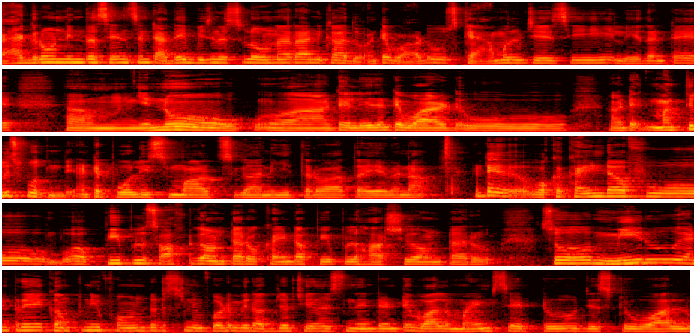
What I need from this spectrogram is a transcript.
బ్యాక్గ్రౌండ్ ఇన్ ద సెన్స్ అంటే అదే బిజినెస్లో ఉన్నారా అని కాదు. అంటే వాడు స్కాములు చేసి లేదంటే um, ఎన్నో అంటే లేదంటే వాడు అంటే మనకు తెలిసిపోతుంది. అంటే పోలీస్ మార్క్స్ కానీ తర్వాత ఏమైనా అంటే ఒక కైండ్ ఆఫ్ పీపుల్ సాఫ్ట్గా ఉంటారు ఒక కైండ్ ఆఫ్ పీపుల్ హార్ష్గా ఉంటారు. సో మీరు ఎంటర్ అయ్యే కంపెనీ ఫౌండర్స్ని కూడా మీరు అబ్జర్వ్ చేయాల్సింది ఏంటంటే వాళ్ళ మైండ్ సెట్ జస్ట్ వాళ్ళు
